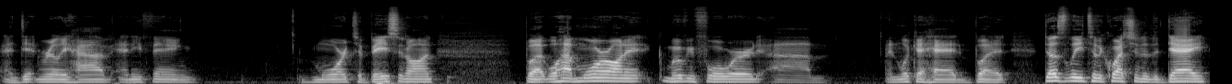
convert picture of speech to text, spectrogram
and didn't really have anything more to base it on. But we'll have more on it moving forward um, and look ahead. But does lead to the question of the day.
